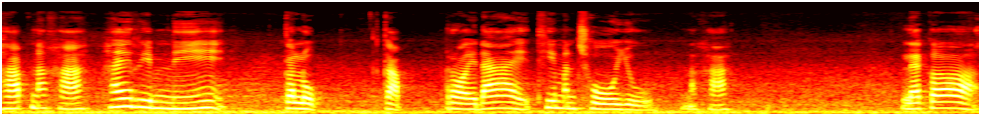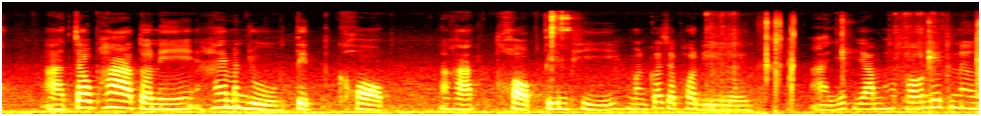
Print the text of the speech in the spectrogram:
ทับนะคะ ให้ริมนี้กระลบกับรอยได้ที่มันโชว์อยู่นะคะ และก็เจ้าผ้าตัวนี้ให้มันอยู่ติดขอบนะคะ ขอบตีนผีมันก็จะพอดีเลย อ่าเย็บย้ำให้เขานิดนึง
